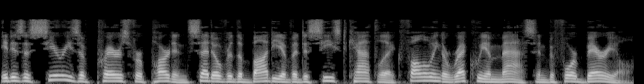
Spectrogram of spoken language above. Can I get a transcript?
It is a series of prayers for pardon said over the body of a deceased Catholic following a requiem mass and before burial.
